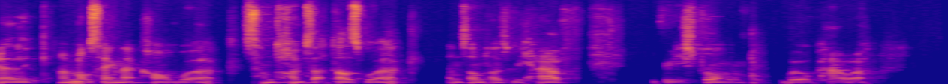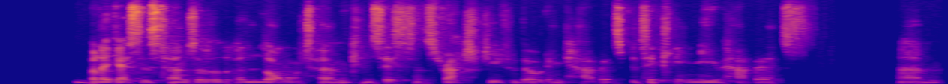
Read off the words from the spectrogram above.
You know, I'm not saying that can't work. Sometimes that does work, and sometimes we have really strong willpower. But I guess in terms of a long-term consistent strategy for building habits, particularly new habits, um,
